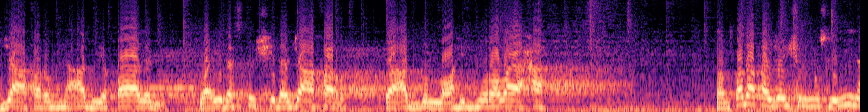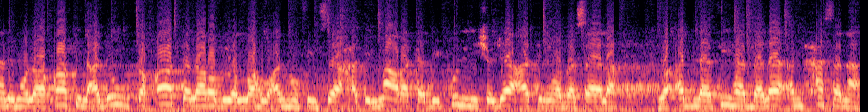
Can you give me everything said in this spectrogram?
جعفر بن أبي طالب وإذا استشهد جعفر فعبد الله بن رواحة. فانطلق جيش المسلمين لملاقاة العدو فقاتل رضي الله عنه في ساحة المعركة بكل شجاعة وبسالة وأبلى فيها بلاء حسنا.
